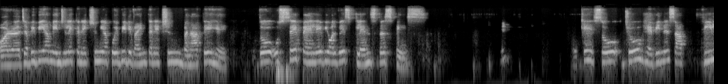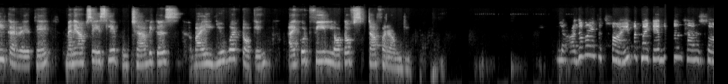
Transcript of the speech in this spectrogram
और जब भी हम एंजलिक कनेक्शन या कोई भी डिवाइन कनेक्शन बनाते हैं तो उससे पहले we always cleanse the space okay so जो हैवीनेस आप फील कर रहे थे मैंने आपसे इसलिए पूछा because while you were talking i could feel lot of stuff around you yeah otherwise it's fine but my table has a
